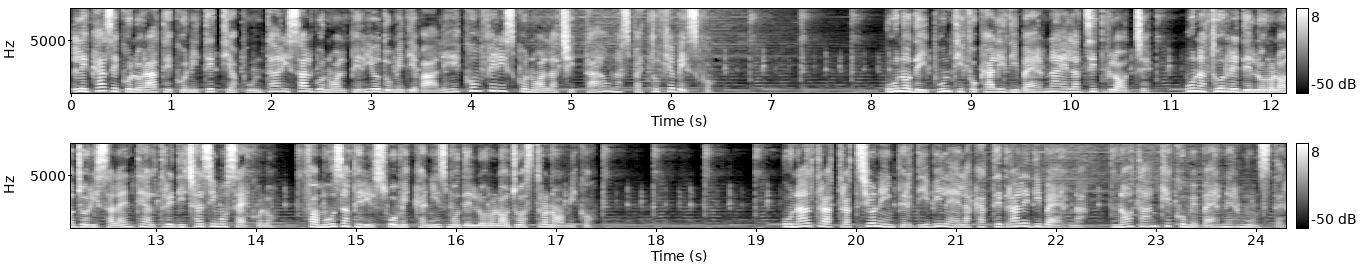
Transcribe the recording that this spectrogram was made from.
Le case colorate con i tetti a punta risalgono al periodo medievale e conferiscono alla città un aspetto fiabesco. Uno dei punti focali di Berna è la Zitglogge, una torre dell'orologio risalente al XIII secolo, famosa per il suo meccanismo dell'orologio astronomico. Un'altra attrazione imperdibile è la cattedrale di Berna, nota anche come Berner Münster.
